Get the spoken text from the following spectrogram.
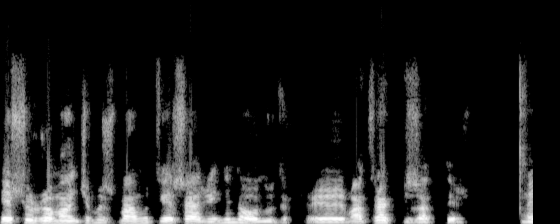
Meşhur romancımız Mahmut Yasari'nin oğludur. E, matrak bir zattır e,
